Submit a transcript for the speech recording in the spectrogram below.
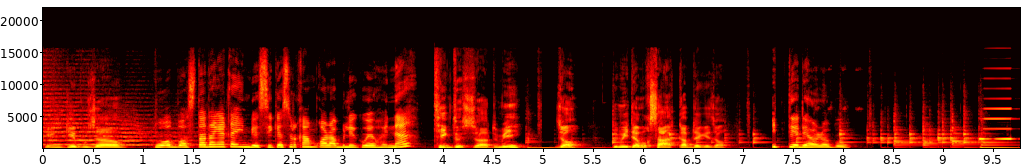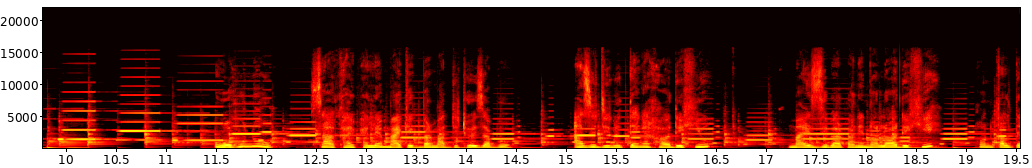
কেনেকে বুজাও অ বস্তা ডাঙাকে ইনভেষ্টিগেশ্যন কাম কৰা বুলি কয় হয় না ঠিক ধৰিছ তুমি য তুমি এতিয়া মোক চাহ একাপ দেগে য ইতে দে ৰ'ব অ' শুনো চাহ খাই পেলাই মাইক একবাৰ মাত দি থৈ যাব। আজি দিনত টেঙা খোৱা দেখিও মায়ে জিভাৰ পানী নলোৱা দেখি সোনকালতে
